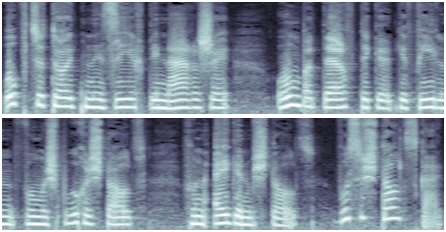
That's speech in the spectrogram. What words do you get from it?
abzuteuten in sich die narische, unbedürftige Gefühle vom Spruchestolz, von eigenem Stolz. Was ist Stolzkeit?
